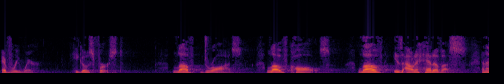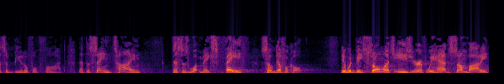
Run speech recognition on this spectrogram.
everywhere, He goes first. Love draws. Love calls. Love is out ahead of us. And that's a beautiful thought. At the same time, this is what makes faith so difficult. It would be so much easier if we had somebody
